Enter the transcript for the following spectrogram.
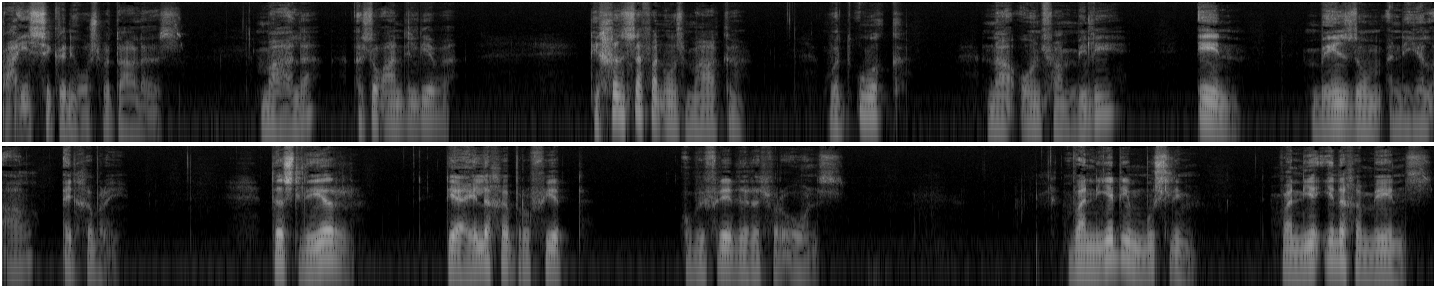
baie siek in die hospitale is. Maar hulle is nog aan die lewe. Die gunste van ons maker word ook na ons familie en mensdom in die heelal uitgebrei. Dis leer die heilige profeet op die vrede rus vir ons. Wanneer die moslim, wanneer enige mens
